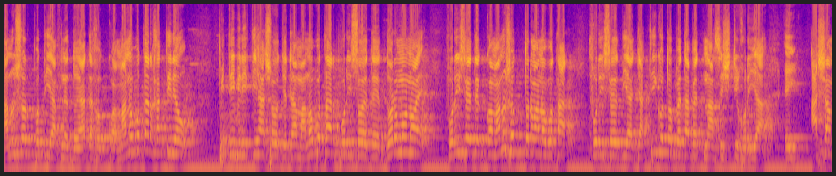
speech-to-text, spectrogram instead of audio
মানুষের প্রতি আপনি দয়া দেখক মানবতার খাতিরেও পৃথিবীর ইতিহাসও যেটা মানবতার পরিচয় দেয় ধর্ম নয় পরিচয় দেখ মানুষত্বর মানবতার পরিচয় দিয়া জাতিগত ভেদাভেদ না সৃষ্টি করিয়া এই আসাম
